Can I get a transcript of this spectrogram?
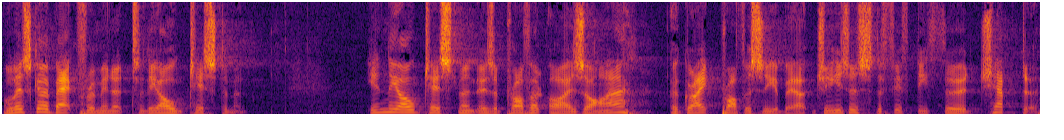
Well, let's go back for a minute to the Old Testament. In the Old Testament, there's a prophet Isaiah, a great prophecy about Jesus, the 53rd chapter.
